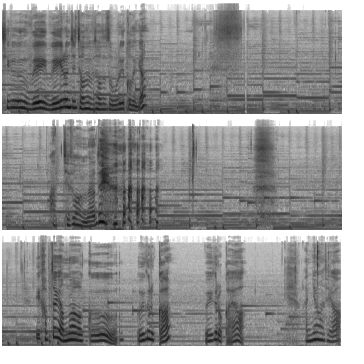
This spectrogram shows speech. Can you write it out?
지금 왜 왜 이런지 저는 저도 모르겠거든요. 죄송합니다. 네. 이게 갑자기 안 나와갖고 왜 그럴까? 왜 그럴까요? 안녕하세요.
